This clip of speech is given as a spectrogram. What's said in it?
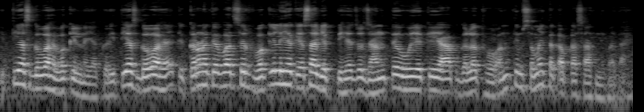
इतिहास गवाह है वकील ने याद करी इतिहास गवाह है कि कर्ण के बाद सिर्फ वकील ही एक ऐसा व्यक्ति है जो जानते हुए कि आप गलत हो अंतिम समय तक आपका साथ निभाता है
